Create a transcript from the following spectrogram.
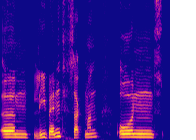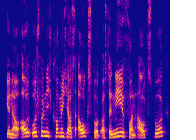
ähm, lebend, sagt man. Und genau, ursprünglich komme ich aus Augsburg, aus der Nähe von Augsburg.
